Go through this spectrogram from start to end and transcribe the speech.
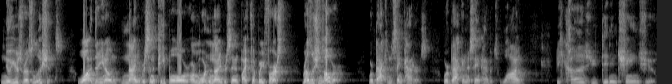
New Year's resolutions. Why? You know, ninety percent of people, or, or more than ninety percent, by February first, resolution's over. We're back in the same patterns. We're back in the same habits. Why? Because you didn't change you.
